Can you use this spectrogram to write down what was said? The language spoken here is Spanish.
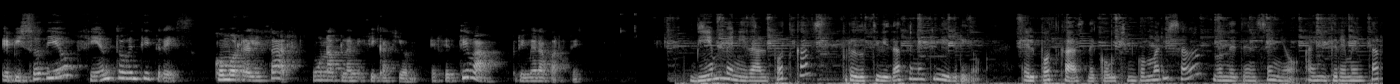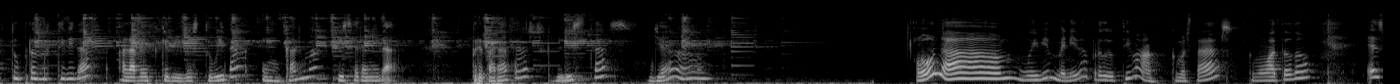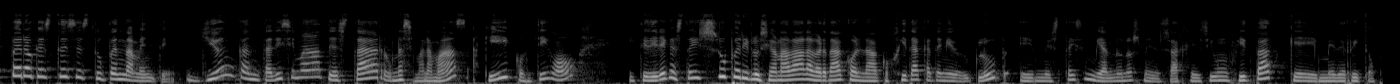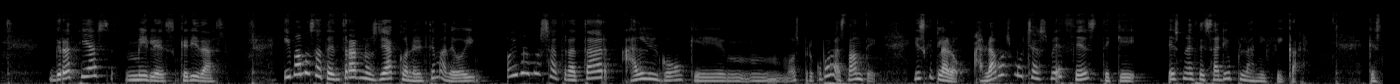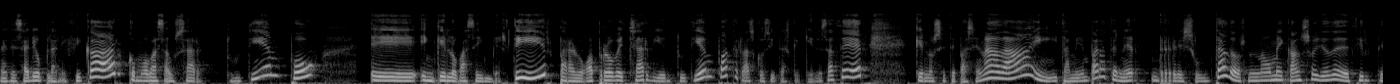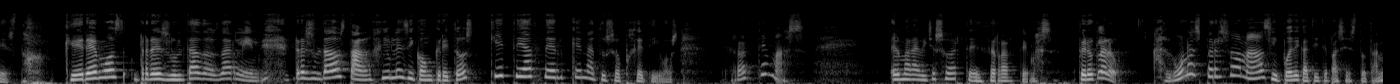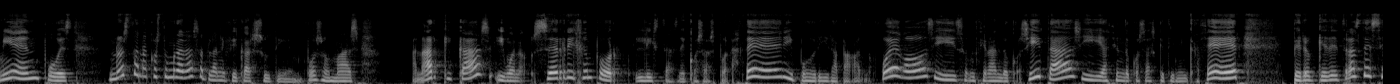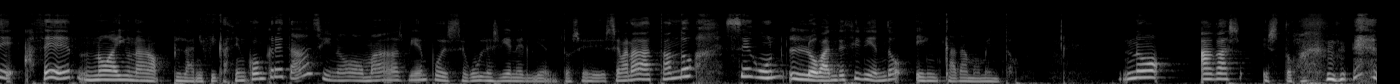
Episodio 123. Cómo realizar una planificación efectiva. Primera parte. Bienvenida al podcast Productividad en Equilibrio, el podcast de Coaching con Marisa, donde te enseño a incrementar tu productividad a la vez que vives tu vida en calma y serenidad. ¿Preparadas? ¿Listas? ¡Ya! Hola, muy bienvenida, productiva. ¿Cómo estás? ¿Cómo va todo? Espero que estés estupendamente. Yo encantadísima de estar una semana más aquí contigo y te diré que estoy súper ilusionada, la verdad, con la acogida que ha tenido el club. Eh, me estáis enviando unos mensajes y un feedback que me derrito. Gracias miles, queridas. Y vamos a centrarnos ya con el tema de hoy. Hoy vamos a tratar algo que mm, os preocupa bastante. Y es que, claro, hablamos muchas veces de que es necesario planificar que es necesario planificar cómo vas a usar tu tiempo, eh, en qué lo vas a invertir para luego aprovechar bien tu tiempo, hacer las cositas que quieres hacer, que no se te pase nada y también para tener resultados. No me canso yo de decirte esto. Queremos resultados, darling. Resultados tangibles y concretos que te acerquen a tus objetivos. Cerrar temas. El maravilloso arte de cerrar temas. Pero claro, algunas personas, y puede que a ti te pase esto también, pues no están acostumbradas a planificar su tiempo, son más anárquicas y bueno, se rigen por listas de cosas por hacer y por ir apagando fuegos y solucionando cositas y haciendo cosas que tienen que hacer, pero que detrás de ese hacer no hay una planificación concreta, sino más bien pues según les viene el viento, se, se van adaptando según lo van decidiendo en cada momento. No hagas esto.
